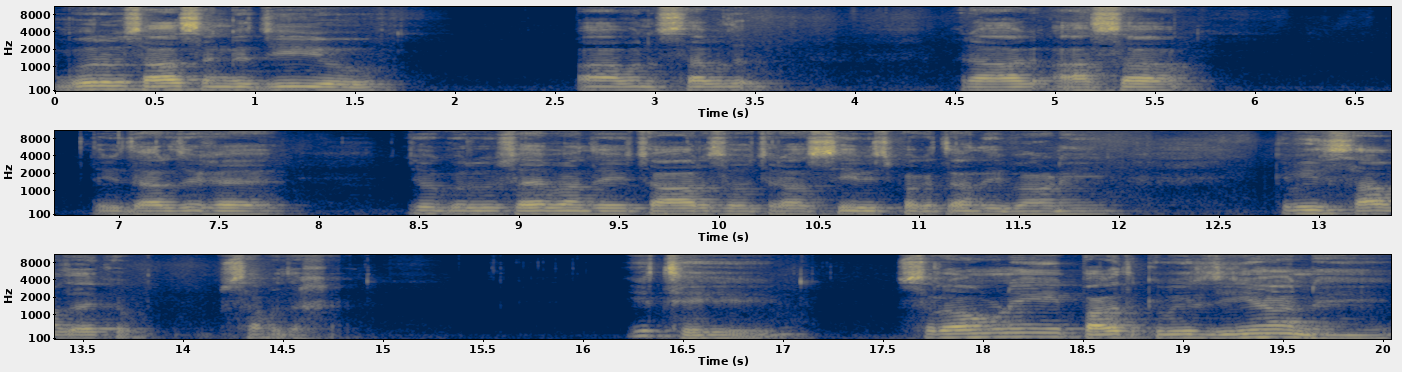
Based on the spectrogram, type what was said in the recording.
ਗੁਰੂ ਸਾਧ ਸੰਗਤ ਜੀਓ, ਪਾਵਨ ਸ਼ਬਦ, ਰਾਗ ਆਸਾ ਦੀ ਦਰਜ ਹੈ, ਜੋ ਗੁਰੂ ਸਾਹਿਬਾਂ ਦੇ 484 ਵਿੱਚ ਭਗਤਾਂ ਦੀ ਬਾਣੀ ਕਬੀਰ ਸਾਹਿਬ ਦਾ ਇੱਕ ਸ਼ਬਦ ਹੈ। ਇੱਥੇ ਸ਼੍ਰੋਮਣੀ ਭਗਤ ਕਬੀਰ ਜੀਆਂ ਨੇ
